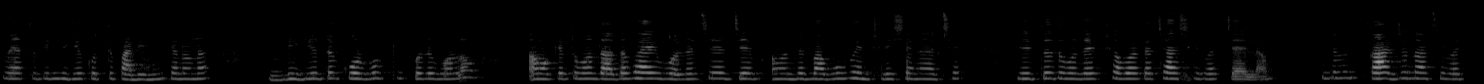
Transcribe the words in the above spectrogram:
আমি এতদিন ভিডিও করতে পারিনি, কেননা ভিডিওটা করব কি করে বলো? আমাকে তোমার দাদা ভাই বলেছে যে, আমাদের বাবু ভেন্টিলেশনে আছে। যেহেতু তোমাদের সবার কাছে আশীর্বাদ চাইলাম। কিন্তু আমি কার জন্য আশীর্বাদ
